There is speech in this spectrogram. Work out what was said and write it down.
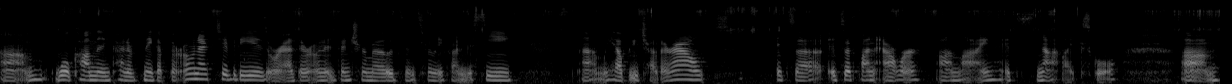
um, will come and kind of make up their own activities or add their own adventure modes, and it's really fun to see. Um, we help each other out it's a it's a fun hour online. It's not like school. Um,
